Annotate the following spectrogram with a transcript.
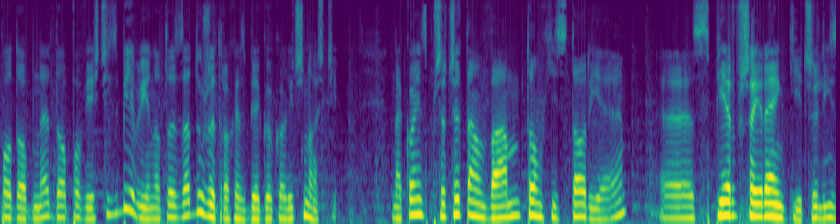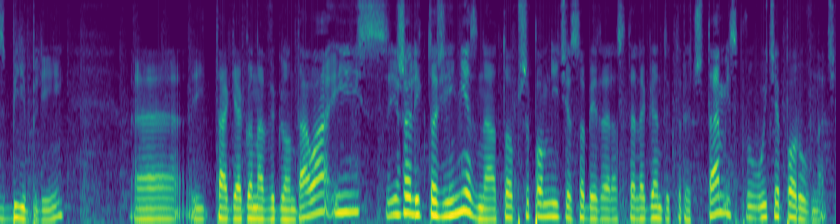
podobne do opowieści z Biblii. No to jest za duży trochę zbieg okoliczności. Na koniec przeczytam wam tą historię E, z pierwszej ręki, czyli z Biblii e, i tak jak ona wyglądała i jeżeli ktoś jej nie zna, to przypomnijcie sobie teraz te legendy, które czytam i spróbujcie porównać.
